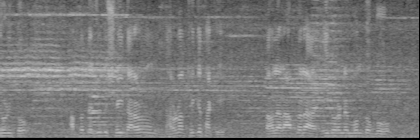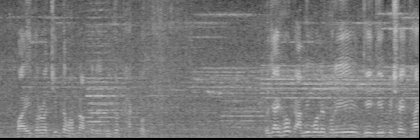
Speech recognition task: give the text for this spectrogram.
জড়িত। আপনাদের যদি সেই ধারণা ধারণা থেকে থাকে, তাহলে আর আপনারা এই ধরনের মন্তব্য বা এই ধরনের চিন্তাভাবনা আপনাদের ভিতর থাকতো না। তো যাই হোক, আমি মনে করি যে যে পেশায় থাক,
